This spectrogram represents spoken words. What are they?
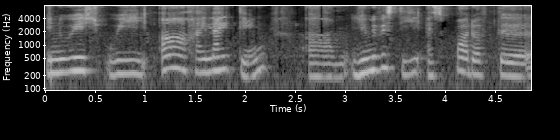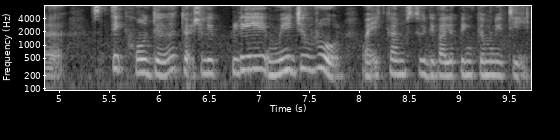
in which we are highlighting um, university as part of the stakeholder to actually play major role when it comes to developing community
